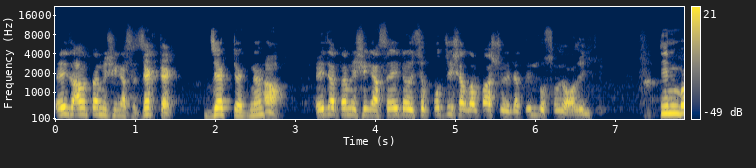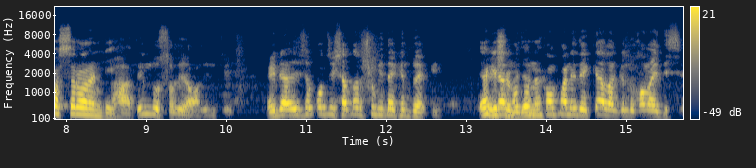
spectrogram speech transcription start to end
এই যে আরেকটা মেশিন আছে জ্যাকট্যাক না? হ্যাঁ। এই যে একটা মেশিন আছে এটা হচ্ছে পঁচিশ হাজার পাঁচশো এটা তিন বছরের ওয়ারেন্টি তিন বছর ওয়ারেন্টি হ্যাঁ তিন বছরের ওয়ারেন্টি এটা হচ্ছে পঁচিশ হাজার সুবিধা কিন্তু একই। একই সুবিধা না? কোম্পানি দেখে আলাদা কিন্তু কমাই দিচ্ছে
